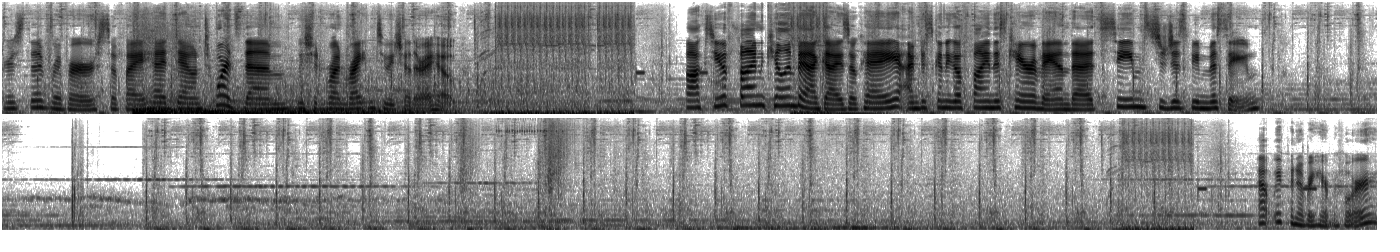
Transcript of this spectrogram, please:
Here's the river, so if I head down towards them, we should run right into each other, I hope. Fox, you have fun killing bad guys, okay? I'm just gonna go find this caravan that seems to just be missing. Oh, we've been over here before.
